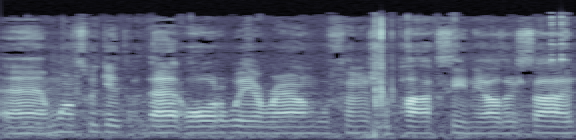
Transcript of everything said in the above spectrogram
And once we get that all the way around, we'll finish epoxy on the other side.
